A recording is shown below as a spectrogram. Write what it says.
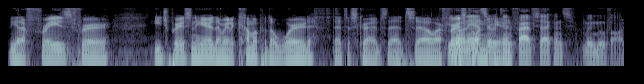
We got a phrase for each person here. Then we're gonna come up with a word that describes that. So our If you first don't one answer here, within five seconds, we move on.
